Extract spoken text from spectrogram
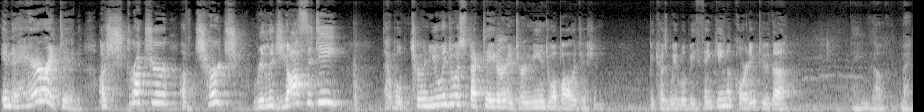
inherited a structure of church religiosity that will turn you into a spectator and turn me into a politician. Because we will be thinking according to the things of men.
